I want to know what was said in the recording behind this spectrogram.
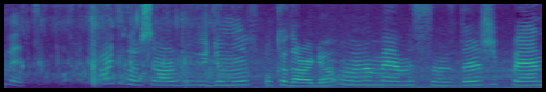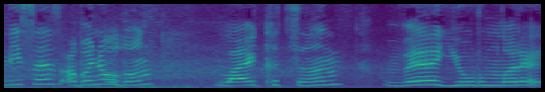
Evet. Arkadaşlar bu videomuz bu kadardı. Umarım beğenmişsinizdir. Beğendiyseniz abone olun. Like atın. Ve yorumlara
